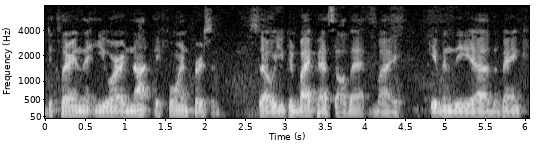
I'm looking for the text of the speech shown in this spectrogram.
declaring that you are not a foreign person. So you can bypass all that by giving the uh, the bank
